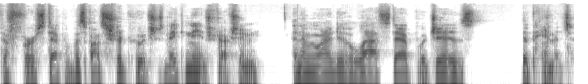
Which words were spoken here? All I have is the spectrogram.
the first step of a sponsorship, which is making the introduction. And then we want to do the last step, which is the payment.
